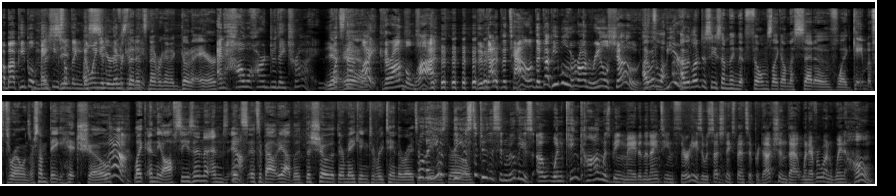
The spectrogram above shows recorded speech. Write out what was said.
about people making se- something knowing it'll never that made. it's never going to go to air. And how hard do they try? Yeah, What's that yeah. like? They're on the lot. They've got the talent. They've got people who are on real shows. I would, It's lo- weird. I would love to see something that films like on the set of like Game of Thrones or some big hit show, Yeah. like in the off season, and it's it's about yeah the, the show that they're making to retain the rights. Well, of they used, they used to do this in movies. Uh, when King Kong was being made in the 1930s, it was such an expensive production that when everyone went home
